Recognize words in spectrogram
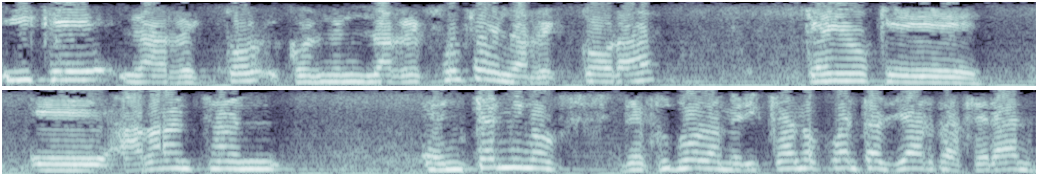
y que la rector, con la respuesta de la rectora creo que eh, avanzan en términos de fútbol americano, ¿cuántas yardas serán?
